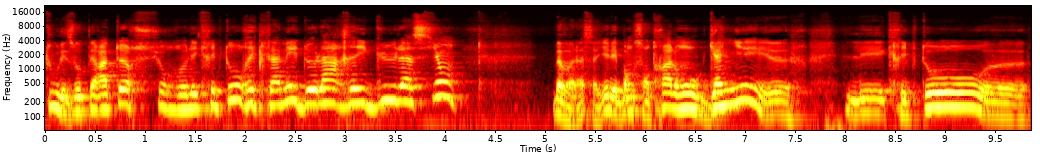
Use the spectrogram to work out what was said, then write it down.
tous les opérateurs sur les cryptos réclamer de la régulation ben voilà, ça y est, les banques centrales ont gagné euh, les cryptos, euh,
